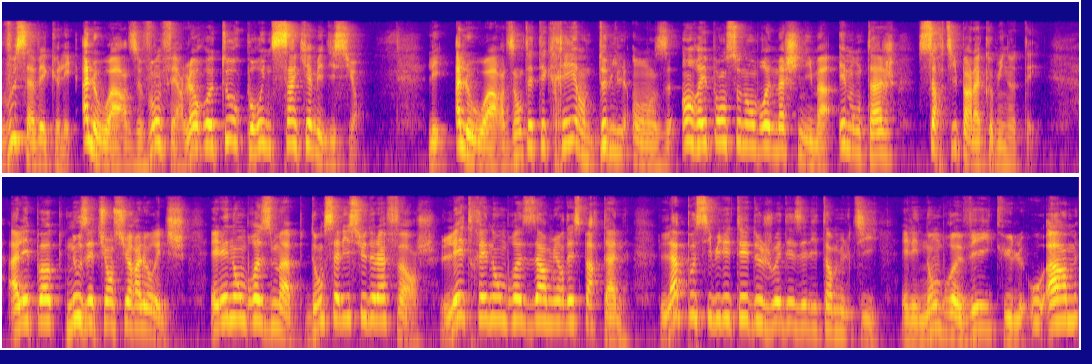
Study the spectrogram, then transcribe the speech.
vous savez que les Halo Awards vont faire leur retour pour une cinquième édition. Les Halo Awards ont été créés en 2011 en réponse aux nombreux Machinima et montages sortis par la communauté. À l'époque, nous étions sur Halo Reach, et les nombreuses maps, dont celle issue de la Forge, les très nombreuses armures des Spartans, la possibilité de jouer des élites en multi, et les nombreux véhicules ou armes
